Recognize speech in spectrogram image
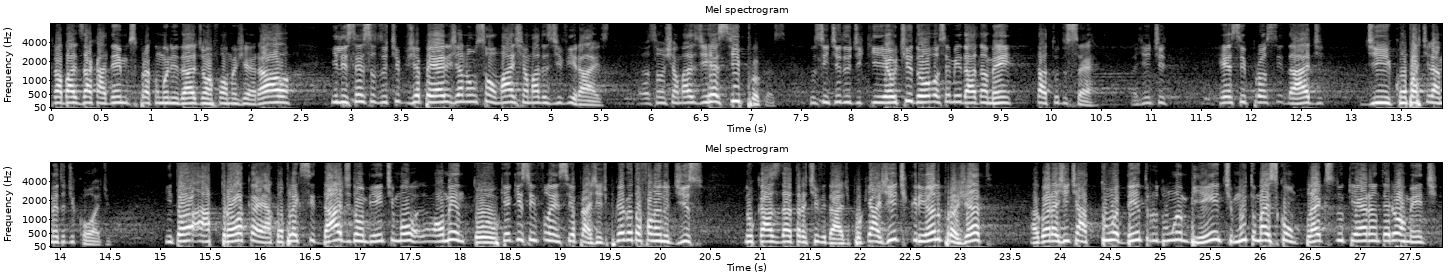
trabalhos acadêmicos para a comunidade de uma forma geral. e licenças do tipo GPL já não são mais chamadas de virais, elas são chamadas de recíprocas, no sentido de que eu te dou, você me dá também, está tudo certo. A gente, reciprocidade de compartilhamento de código. Então a troca a complexidade do ambiente aumentou. O que, é que isso influencia para a gente? Por que, que eu estou falando disso no caso da atratividade? Porque a gente criando projeto, agora a gente atua dentro de um ambiente muito mais complexo do que era anteriormente.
